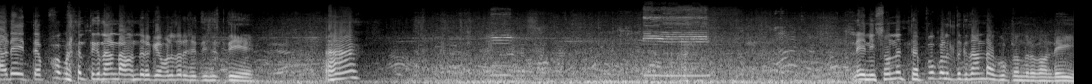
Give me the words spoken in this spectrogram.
அடே டேய் தான்டா வந்திருக்கேன் இவ்வளோ தூரம் சுற்றி சுற்றி ஆ? டேய் நீ சொன்ன தெப்பக்குளத்துக்கு தான்டா கூப்பிட்டு வந்திருக்கோம் டேய்.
